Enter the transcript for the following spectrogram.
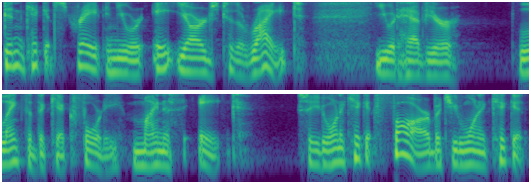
didn't kick it straight and you were eight yards to the right, you would have your length of the kick 40 minus eight. So you'd want to kick it far, but you'd want to kick it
